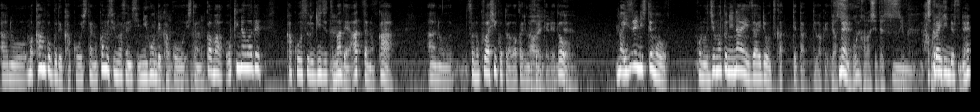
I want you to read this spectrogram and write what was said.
あのまあ、韓国で加工したのかもしれませんし日本で加工したのか、まあ、沖縄で加工する技術まであったのか、あのその詳しいことは分かりーませんけれど、はいえまあ、いずれにしてもこの地元にない材料を使ってたってわけですねす。ごい話ですよ、うん舶来品ですね。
